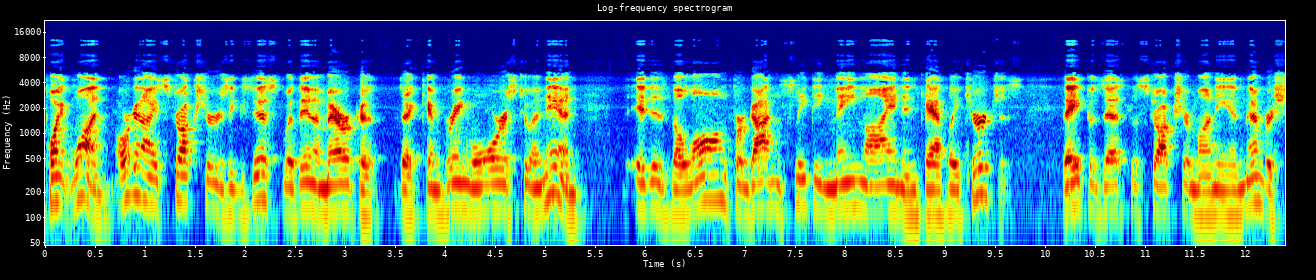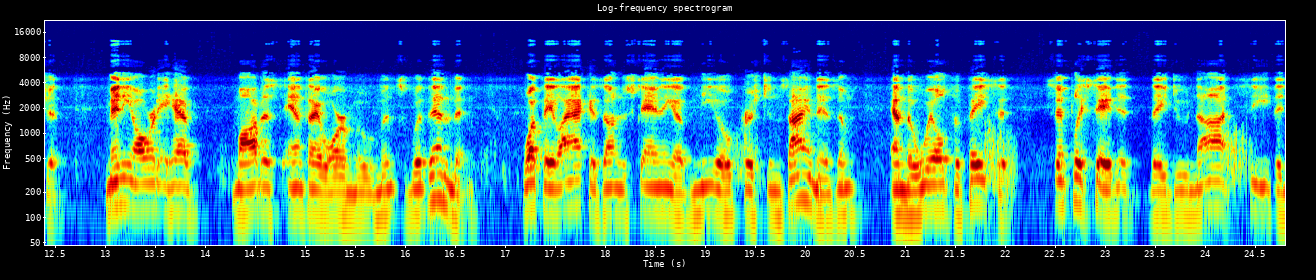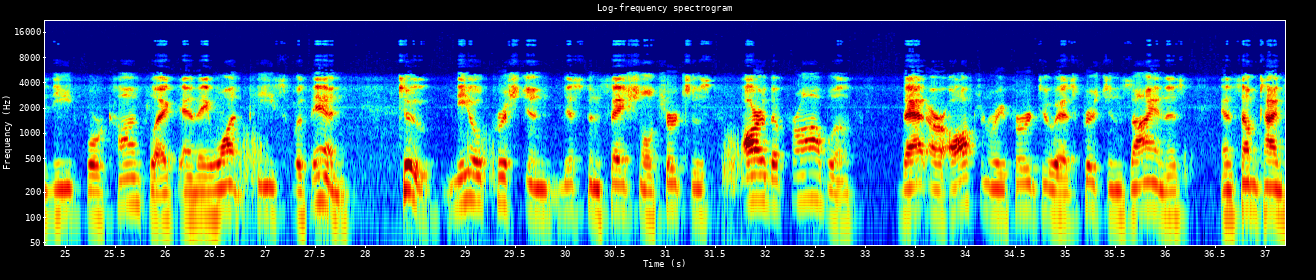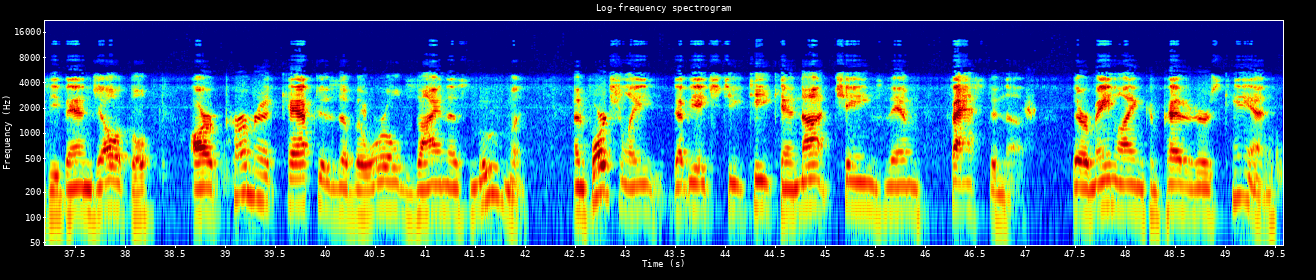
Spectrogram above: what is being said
Point one organized structures exist within America that can bring wars to an end. It is the long forgotten sleeping mainline in Catholic churches. They possess the structure, money, and membership. Many already have modest anti war movements within them. What they lack is understanding of neo Christian Zionism and the will to face it. Simply stated, they do not see the need for conflict and they want peace within. Two, neo Christian dispensational churches are the problem that are often referred to as Christian Zionists and sometimes evangelical are permanent captives of the world Zionist movement. Unfortunately, WHTT cannot change them fast enough. Their mainline competitors can.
